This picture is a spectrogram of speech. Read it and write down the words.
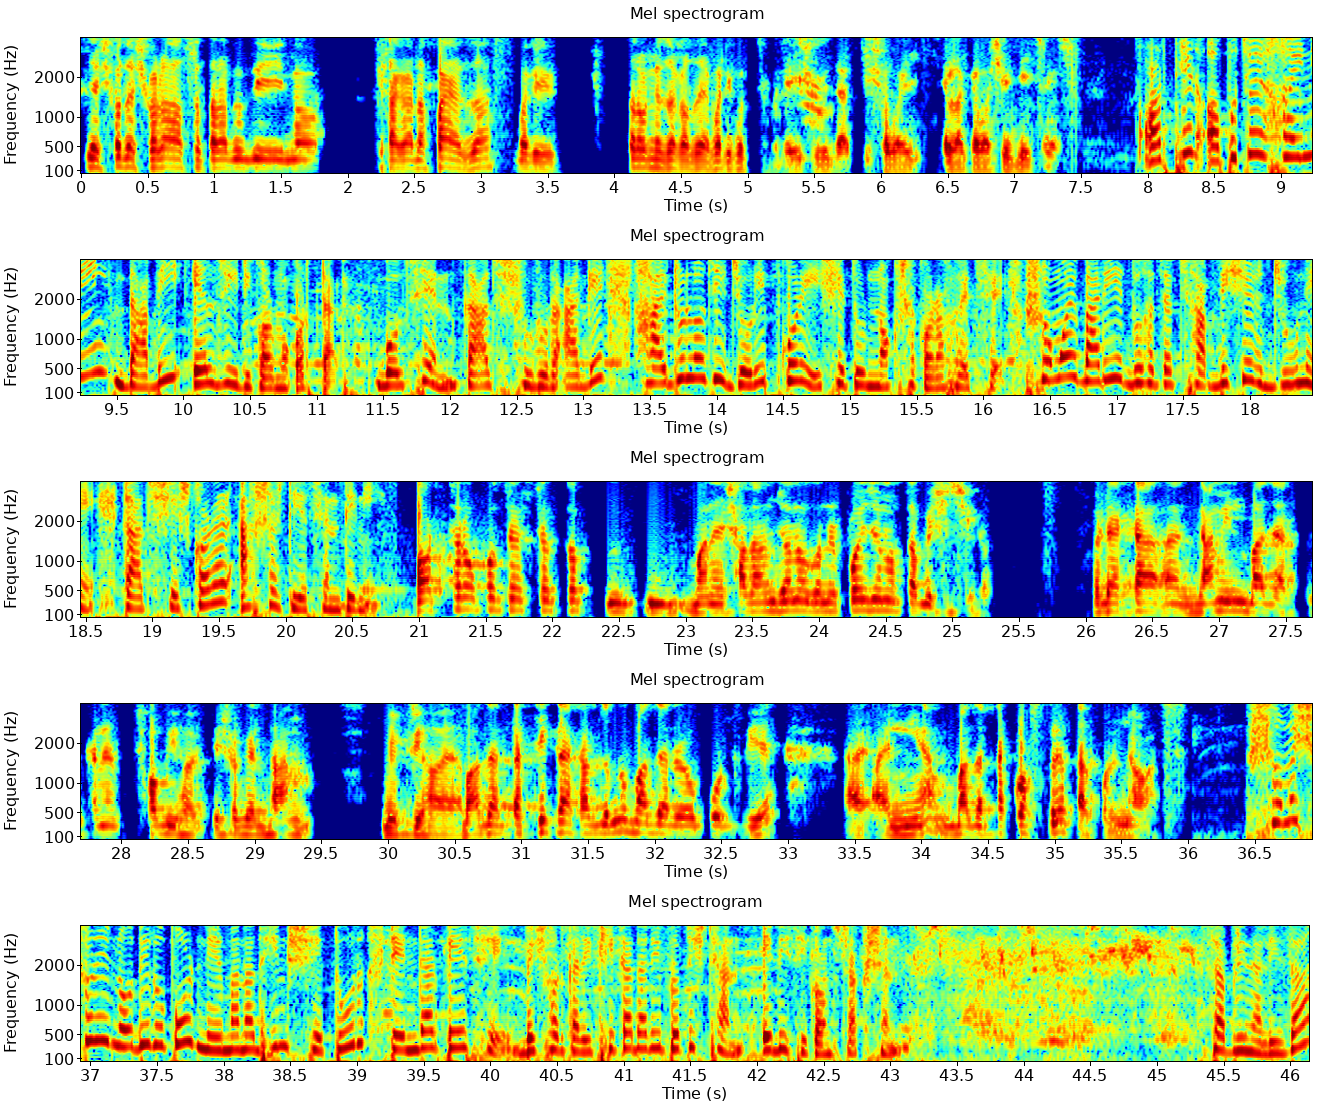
যে সদস্যরা আছে তারা যদি ন- টাকাটা পাওয়া যায় তারা অন্য জায়গায় যায় বাড়ি করতে পারে এই সুবিধা আর কি সবাই এলাকাবাসী দিয়েছে অর্থের অপচয় হয়নি দাবি এলজিইডি কর্মকর্তার। বলছেন, কাজ শুরুর আগে হাইড্রোলজি জরিপ করেই সেতুর নকশা করা হয়েছে। সময় বাড়িয়ে দু এর জুনে কাজ শেষ করার আশ্বাস দিয়েছেন তিনি। অর্থের অপচয় মানে সাধারণ জনগণের প্রয়োজনীয়তা বেশি ছিল। ওটা একটা গ্রামীণ বাজার এখানে সবই হয়, কৃষকের ধান বিক্রি হয়। বাজারটা ঠিক রাখার জন্য বাজারের উপর দিয়ে নিয়ে বাজারটা ক্রস করে তারপরে নেওয়া আছে সোমেশ্বরী নদীর উপর নির্মাণাধীন সেতুর টেন্ডার পেয়েছে বেসরকারি ঠিকাদারি প্রতিষ্ঠান ABC construction Sabrina Liza,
